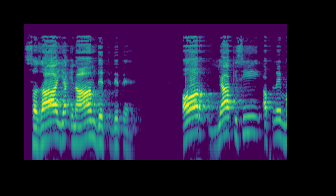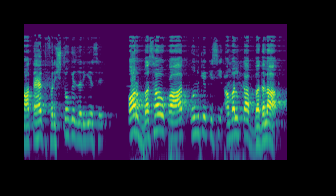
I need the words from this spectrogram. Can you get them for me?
سزا یا انعام دیتے دیتے ہیں۔ اور یا کسی اپنے ماتحت فرشتوں کے ذریعے سے اور بسا اوقات ان کے کسی عمل کا بدلہ،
